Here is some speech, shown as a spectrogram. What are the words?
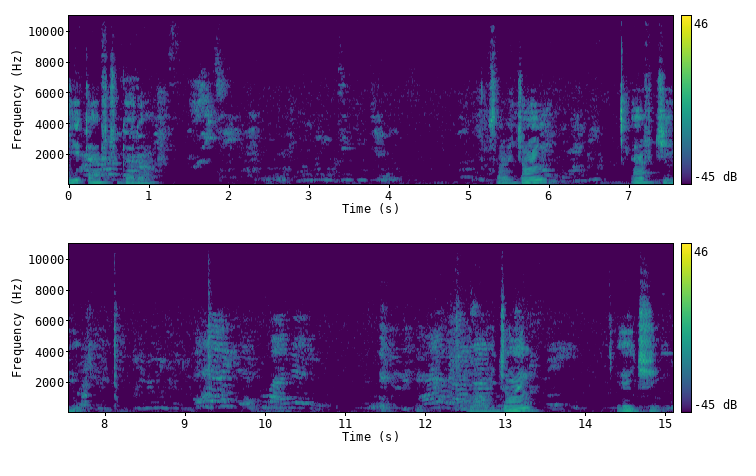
EF together. So I join FG now we join AG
